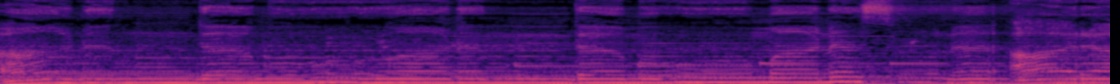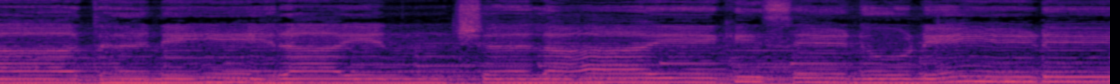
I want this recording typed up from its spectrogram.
ఆనందము ఆనందము మనసున ఆరాధనే రాయంచలాయగిసెను నేడే.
